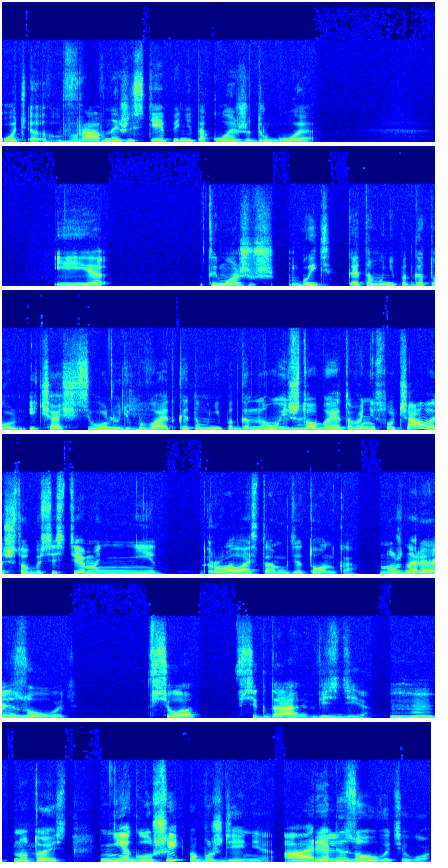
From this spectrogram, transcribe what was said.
э, в равной же степени такое же другое. И ты можешь быть к этому не подготовлен. И чаще всего люди бывают к этому не подготовлены. Ну и чтобы этого не случалось, чтобы система не рвалась там, где тонко, нужно реализовывать все всегда везде. Угу. Ну то есть не глушить побуждение, а реализовывать его.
